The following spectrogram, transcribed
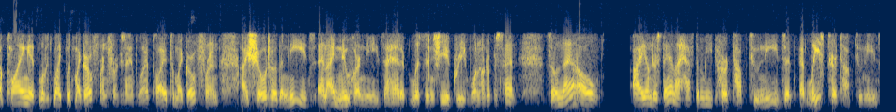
applying it like with my girlfriend for example. I applied it to my girlfriend. I showed her the needs and i knew her needs. I had it listed and she agreed 100% so now i understand i have to meet her top two needs at, at least her top two needs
